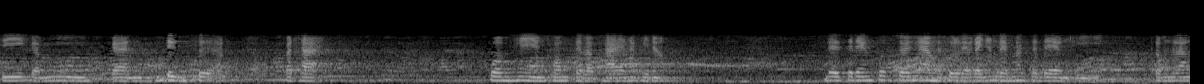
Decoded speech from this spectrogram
สีกับมีการดึงเสือกปะทะ ความแห้งของแต่ละพายนะพี่น้องได้แสดงความสวยงามให้เบิ่งแล้วก็ยังได้มาแสดงอีกกำลัง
